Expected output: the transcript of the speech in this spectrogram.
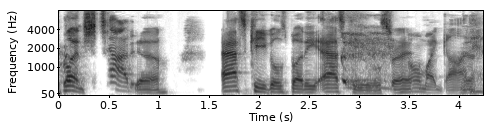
clenched. God. Yeah, ass Kegels, buddy, Ask Kegels, right? Oh my god. Yeah.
